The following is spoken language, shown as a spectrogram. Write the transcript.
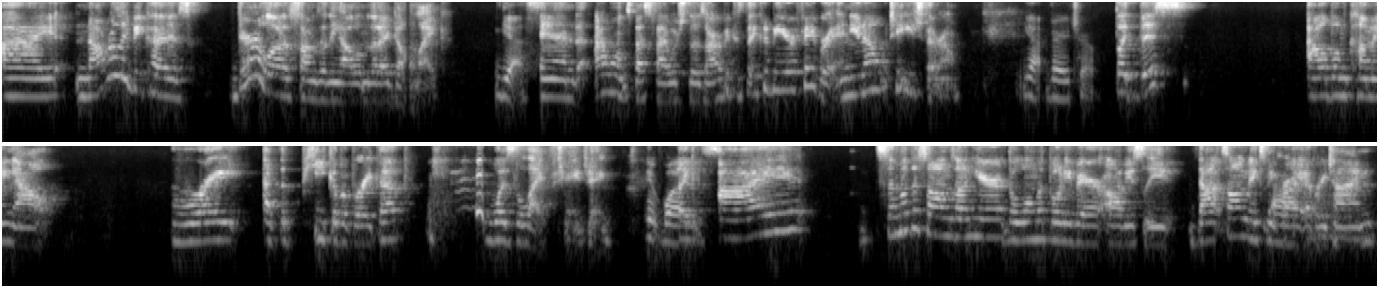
I not really because there are a lot of songs on the album that I don't like, yes and I won't specify which those are because they could be your favorite, and you know, to each their own. yeah very true But this album coming out right at the peak of a breakup was life changing. it was Like I some of the songs on here, the one with Bon Iver, obviously, that song makes me cry every time.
